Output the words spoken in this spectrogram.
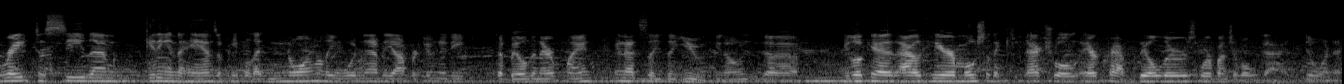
great to see them getting in the hands of people that normally wouldn't have the opportunity to build an airplane. And that's the, the youth, you know. Uh, you look at out here, most of the actual aircraft builders were a bunch of old guys doing it.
